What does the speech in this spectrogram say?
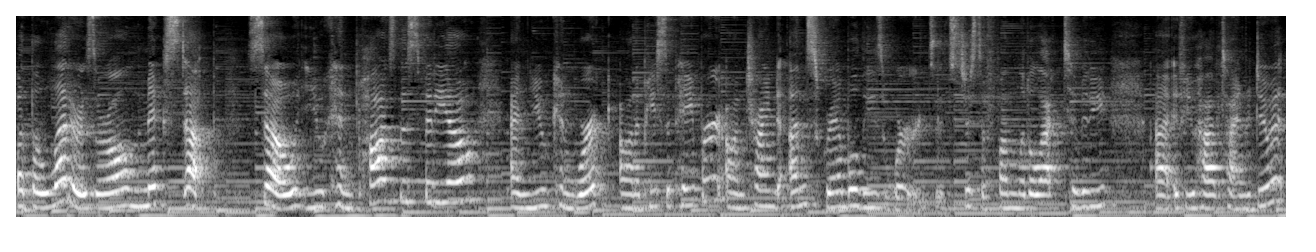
but the letters are all mixed up. So you can pause this video and you can work on a piece of paper on trying to unscramble these words. It's just a fun little activity. Uh, if you have time to do it,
